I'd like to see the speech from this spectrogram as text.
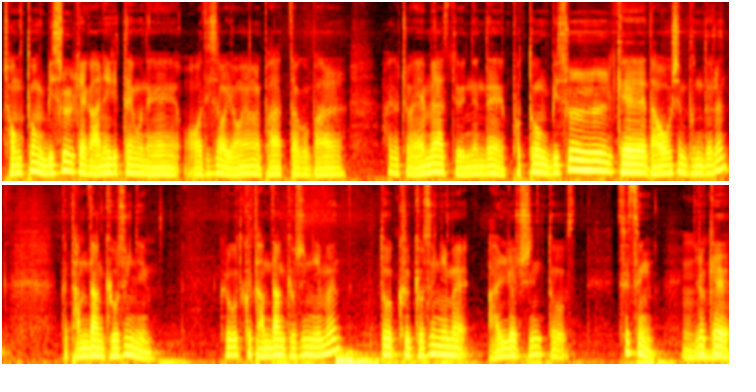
정통 미술계가 아니기 때문에 어디서 영향을 받았다고 말 하기가 좀 애매할 수도 있는데 보통 미술계 나오신 분들은 그 담당 교수님 그리고 그 담당 교수님은 또 그 교수님을 알려주신 또 스승 음. 이렇게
